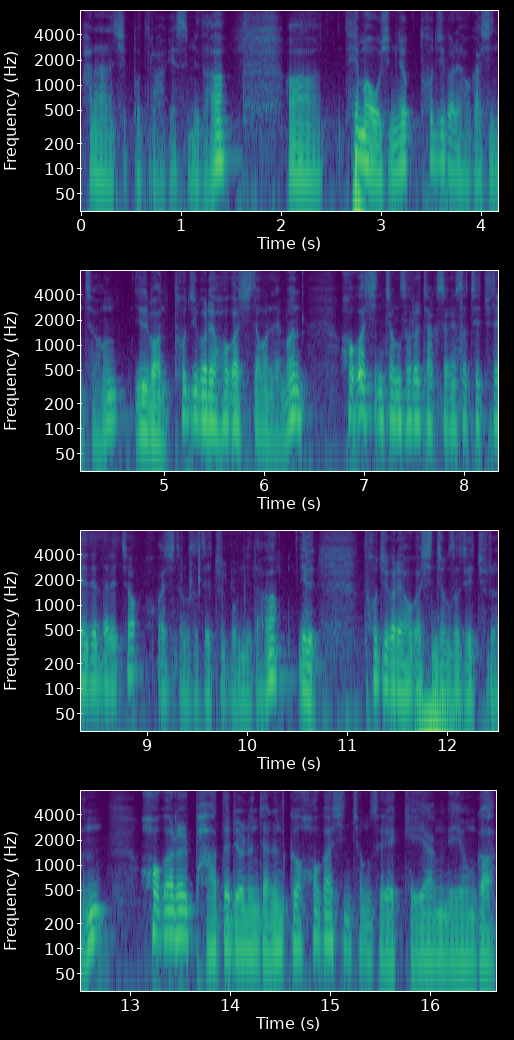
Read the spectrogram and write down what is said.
하나하나씩 보도록 하겠습니다. 아, 테마 56 토지거래 허가 신청 1번 토지거래 허가 신청을 내면 허가 신청서를 작성해서 제출해야 된다 그랬죠? 허가 신청서 제출 봅니다. 1. 토지거래 허가 신청서 제출은 허가를 받으려는 자는 그 허가 신청서의 계약 내용과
